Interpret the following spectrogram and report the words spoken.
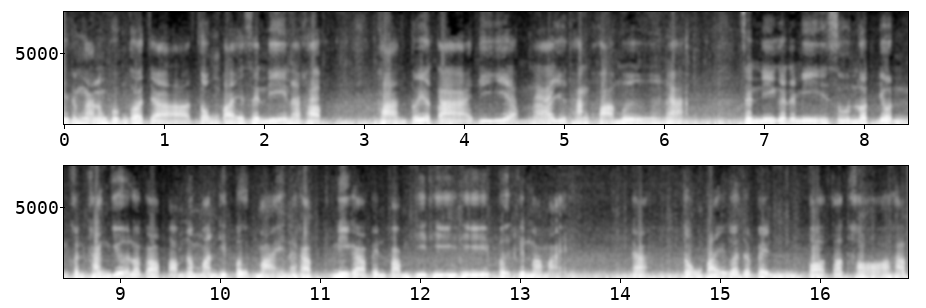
ที่ทำงานของผมก็จะตรงไปเส้นนี้นะครับ ผ่านโตโยต้าดีเยี่ยมนะอยู่ทางขวามือนะเส้นนี้ก็จะมีศูนย์รถยนต์ค่อนข้างเยอะแล้วก็ปั๊มน้ำมันที่เปิดใหม่นะครับ นี่ก็เป็นปั๊มพีทีที่เปิดขึ้นมาใหม่นะตรงไปก็จะเป็นปตทครับ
